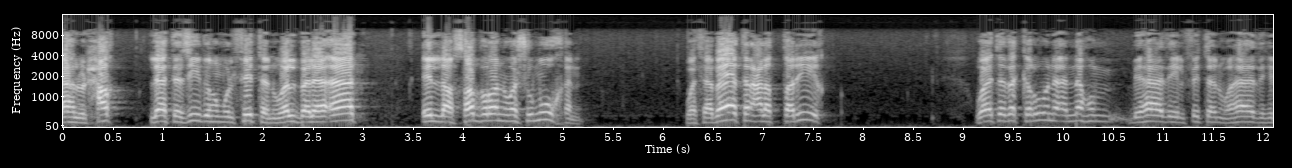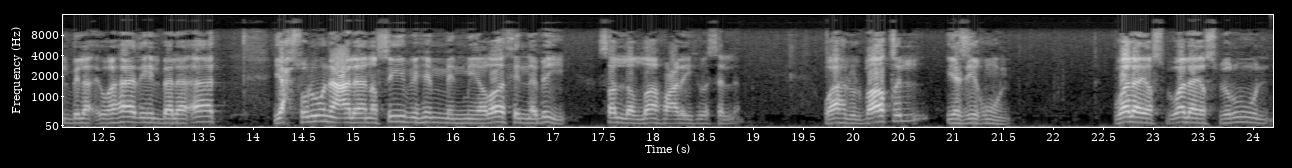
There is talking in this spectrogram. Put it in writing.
أهل الحق لا تزيدهم الفتن والبلاءات إلا صبرا وشموخا وثباتا على الطريق. ويتذكرون أنهم بهذه الفتن وهذه, البلاء وهذه البلاءات يحصلون على نصيبهم من ميراث النبي صلى الله عليه وسلم. وأهل الباطل يزيغون. ولا ولا يصبرون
